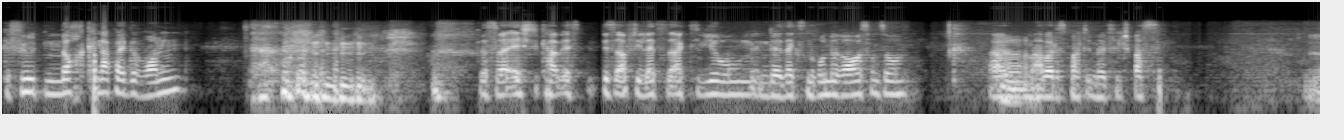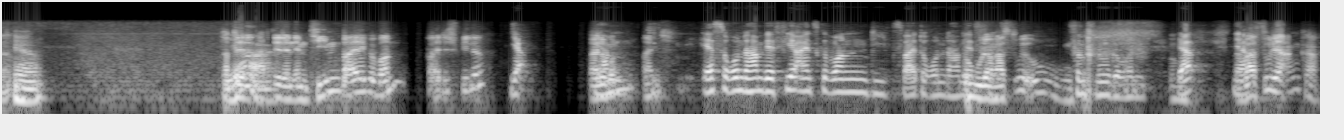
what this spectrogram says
gefühlt noch knapper gewonnen. das war echt, kam erst bis auf die letzte Aktivierung in der sechsten Runde raus und so. Ähm, ja. Aber das macht immer viel Spaß. Ja. ja. Habt, ja. Ihr, habt ihr denn im Team beide gewonnen? Beide Spiele? Ja. Beide wir Runden eigentlich? Erste Runde haben wir 4-1 gewonnen, die zweite Runde haben oh, wir uh, 5-0 uh. gewonnen. Oh. Ja. Da ja. warst du der Anker.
